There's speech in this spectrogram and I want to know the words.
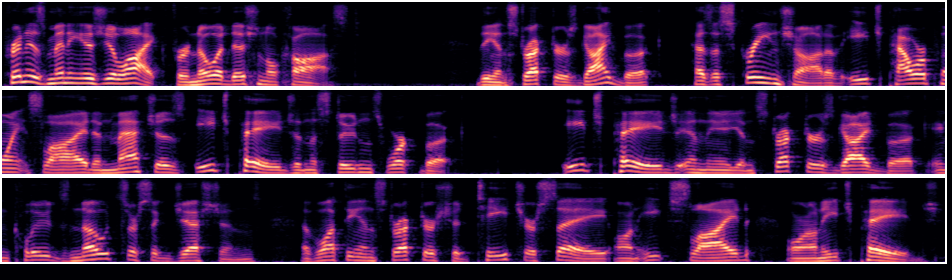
Print as many as you like for no additional cost. The instructor's guidebook has a screenshot of each PowerPoint slide and matches each page in the student's workbook. Each page in the instructor's guidebook includes notes or suggestions of what the instructor should teach or say on each slide or on each page.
